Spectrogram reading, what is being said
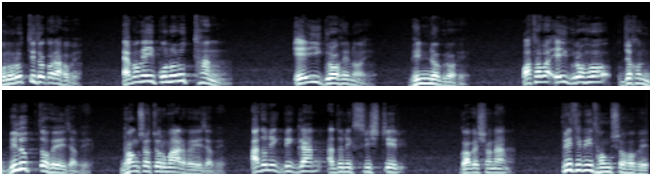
পুনরুত্থিত করা হবে। এবং এই পুনরুত্থান এই গ্রহে নয় ভিন্ন গ্রহে। অথবা এই গ্রহ যখন বিলুপ্ত হয়ে যাবে ধ্বংস চুরমার হয়ে যাবে, আধুনিক বিজ্ঞান, আধুনিক সৃষ্টির গবেষণা, পৃথিবী ধ্বংস হবে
